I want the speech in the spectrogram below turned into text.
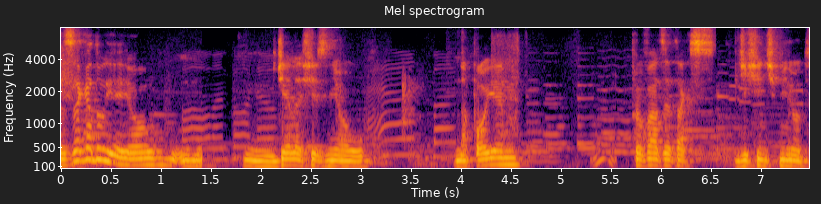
E, zagaduję ją, mm, dzielę się z nią napojem, prowadzę tak z 10 minut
